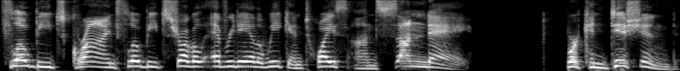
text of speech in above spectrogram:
Flow beats grind, flow beats struggle every day of the week and twice on Sunday. We're conditioned.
